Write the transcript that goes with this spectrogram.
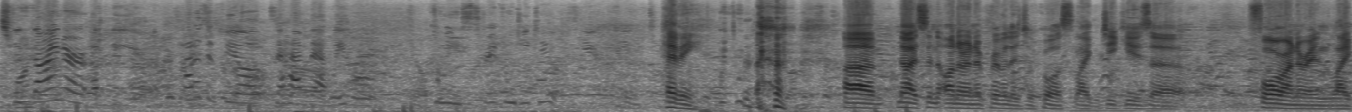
Designer of the year. How does it feel to have that label coming straight from GQ? Heavy. um, no, it's an honor and a privilege, of course. Like GQ is a forerunner in like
